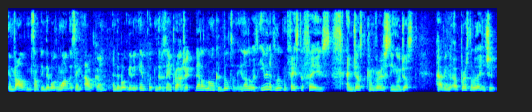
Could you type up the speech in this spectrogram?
involved in something, they both want the same outcome, and they're both giving input into the same project, that alone could build something. In other words, even if looking face to face and just conversing or just having a personal relationship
